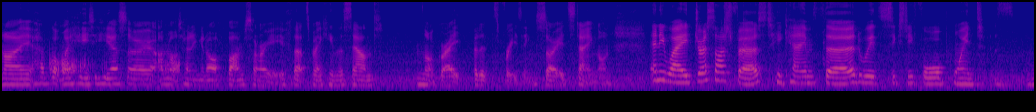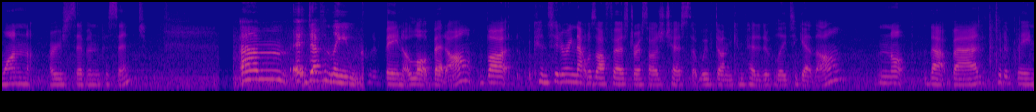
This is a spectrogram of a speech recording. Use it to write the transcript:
And I have got my heater here, so I'm not turning it off, but I'm sorry if that's making the sound not great, but it's freezing, so it's staying on. Anyway, dressage first. He came third with 64.107%. Um, it definitely could have been a lot better, but considering that was our first dressage test that we've done competitively together, not that bad. Could have been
